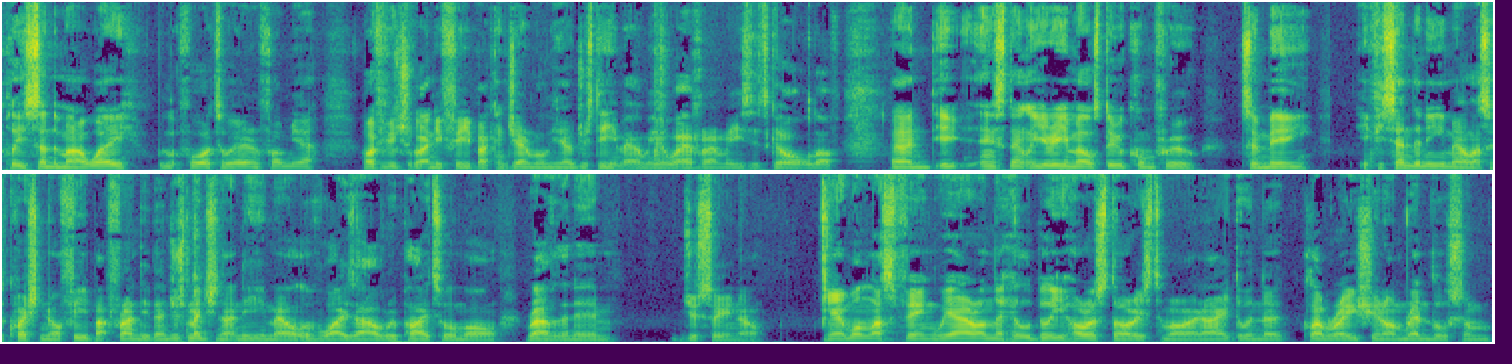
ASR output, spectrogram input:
please send them our way. We look forward to hearing from you. Or if you've just got any feedback in general, you know, just email me or whatever. I'm easy to get hold of. And i incidentally, your emails do come through to me. If you send an email that's a question or feedback for Andy, then just mention that in the email. Otherwise, I'll reply to them all rather than him, just so you know. Yeah, one last thing. We are on the Hillbilly Horror Stories tomorrow night doing the collaboration on Rendlesham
